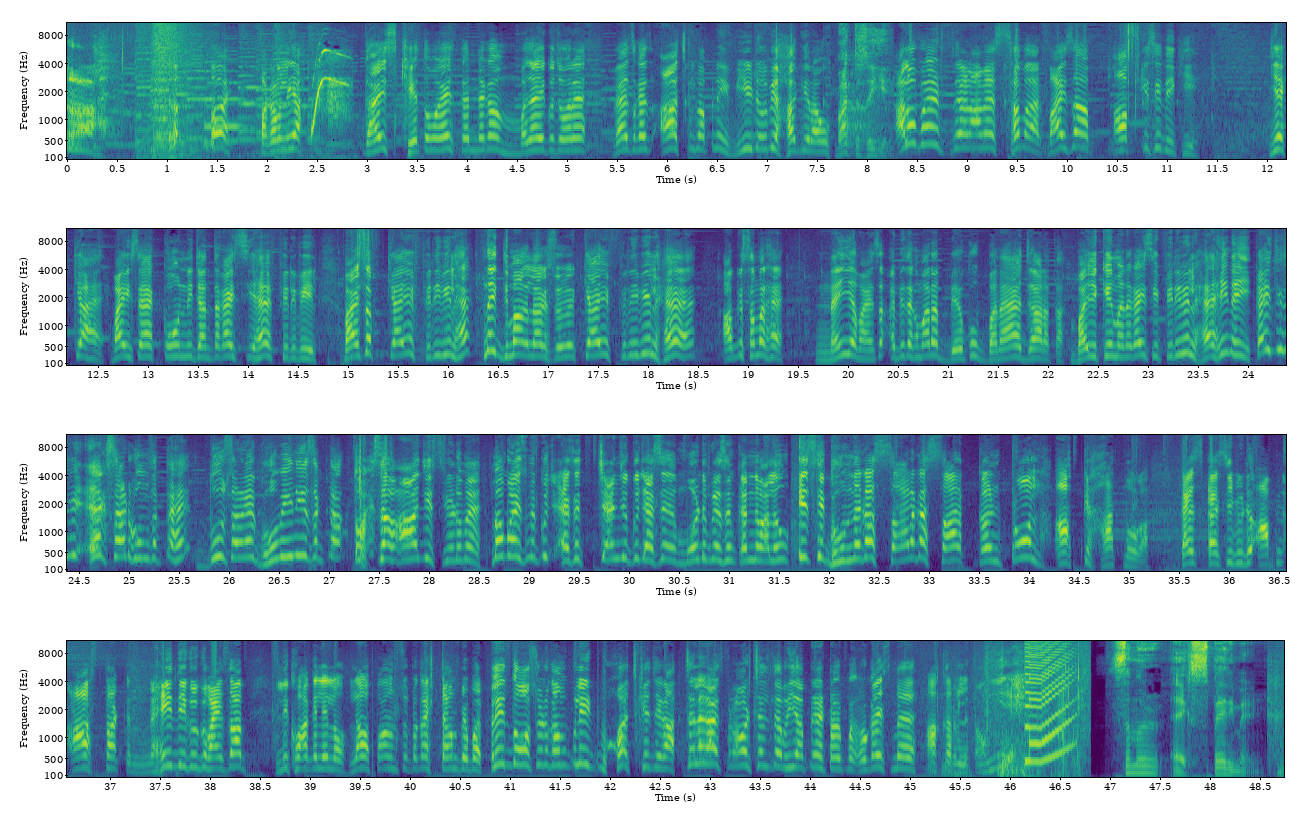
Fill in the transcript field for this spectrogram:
ओए पकड़ लिया। गाइस खेतों में गाइस करने का मज़ा ही कुछ और है। वैसे गाइस आजकल मैं अपनी वीडियो भी हक ही रहा हूँ। बात तो सही है। हेलो फ्रेंड्स मेरा नाम है समर। भाई साहब आप किसी देखिए। ये क्या है? भाई साहब कौन नहीं जानता गाइस ये है फ्री व्हील भाई साहब क्या ये फ्री व्हील है? नहीं दिमाग लगा सोचो क्या ये फ्री व्हील है? आपके समर है। नहीं है भाई साहब, अभी तक हमारा बेवकूफ़ बनाया जा रहा था। भाई यकीन मानेगा इसी फ्री व्हील है ही नहीं। कई चीज़ भी एक साइड घूम सकता है, दूसरा जगह घूम ही नहीं सकता। तो भाई साहब, आज इस वीडियो में मैं भाई इसमें कुछ ऐसे चेंज कुछ ऐसे मॉडिफिकेशन करने वाला हूँ। इसके घूमने का सारा का सारा कंट्रोल आपके हाथ में होगा। गाइस, ऐसी वीडियो आपने आज तक नहीं देखी होगी भाई साहब। लिखवा के ले लो, लाओ पाँच सौ रुपए का स्टाम्प पेपर प्लीज़ दो सौ कंप्लीट वॉच कीजिएगा। चलेगा इस पर और चलते भैया अपने टॉक पर। और गाइस, मैं आ कर लेता हूँ, ये। Summer Experiment.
